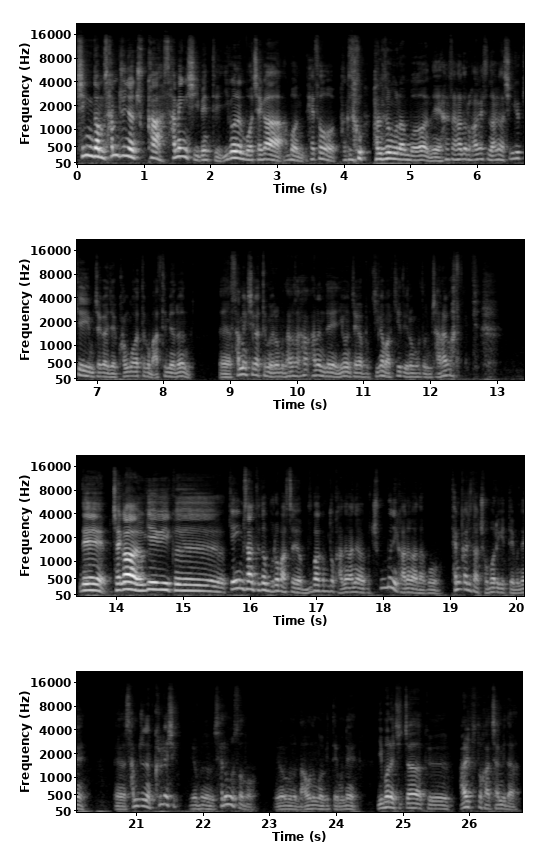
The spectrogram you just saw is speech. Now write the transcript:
킹덤 3주년 축하 삼행시 이벤트 이거는 뭐 제가 한번 해서 방송 방송을 한번 예, 항상 하도록 하겠습니다. 항상 신규 게임 제가 이제 광고 같은 거 맡으면은 예, 삼행시 같은 거 여러분 항상 하, 는데 이건 제가 뭐 기가 막히게도 이런 것도 좀 잘하거든요. 근데 제가 여기 그 게임사한테도 물어봤어요. 무과금도 가능하냐고 충분히 가능하다고 템까지 다 줘버리기 때문에 예, 3주년 클래식 여러분 새로운 서버 여러분들 나오는 거기 때문에 이번에 진짜 그 알트도 같이 합니다.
